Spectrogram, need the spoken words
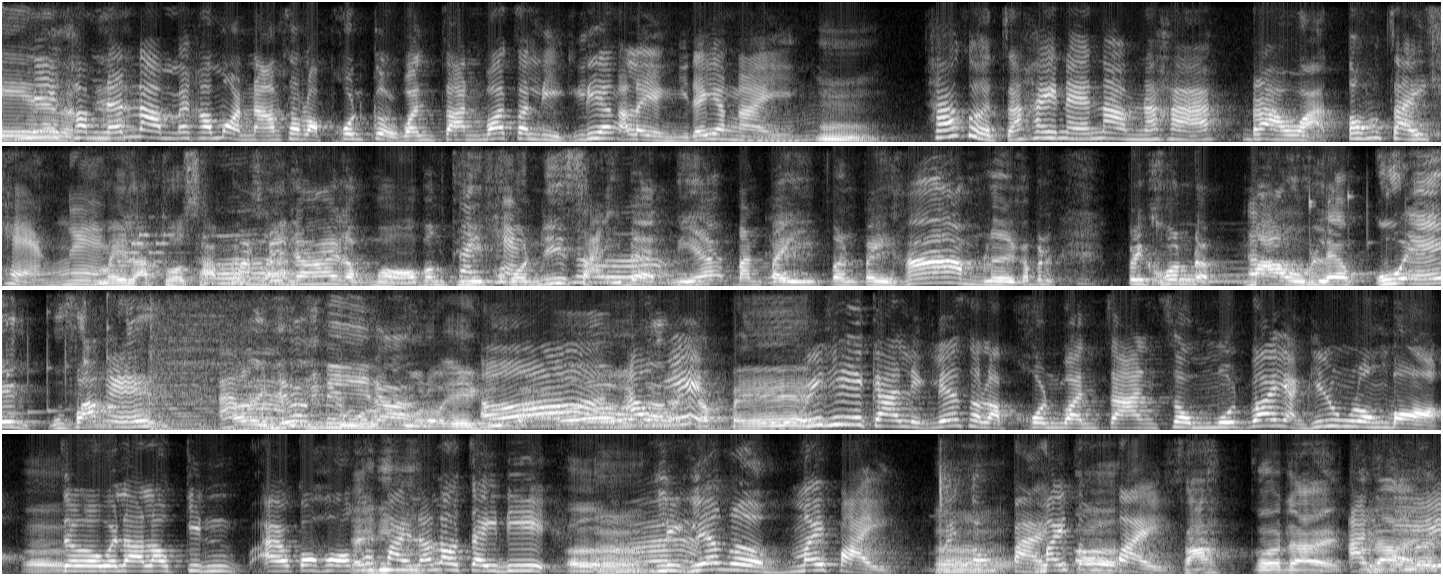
ย์มีคำแนะนำไหมคะหมอน้ำสำหรับคนเกิดวันจันทร์ว่าจะหลีกเลี่ยงอะไรอย่างนี้ได้ยังไง อืม ถ้าเกิดจะให้แนะนำนะคะ เราอะต้องใจแข็งไง ไม่รับโทรศัพท์มันซะไม่ได้หรอกหมอบางทีใจแข็งคนนิสัยแบบเนี้ยมันไปมันไปห้ามเลยก็มันเป็นคนแบบเมาแล้วกูเองกูฟักเองอะไรเงี้ยที่มีตัวนะ ตัวเราเองหรือเปล่าเออเอางี้กระเปย์วิธีการหลีกเลี่ยงสำหรับคนวันจันทร์สมมุติว่าอย่างที่ลุงลงบอก เออเจอเวลาเรากินแอลกอฮอล์เข้าไปใจดี แล้วเราใจดีเออเออหลีกเลี่ยงเลยไม่ไป ไม่ต้องไป ไม่ต้องไปเซะก็ได้อัก็นได้นี้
